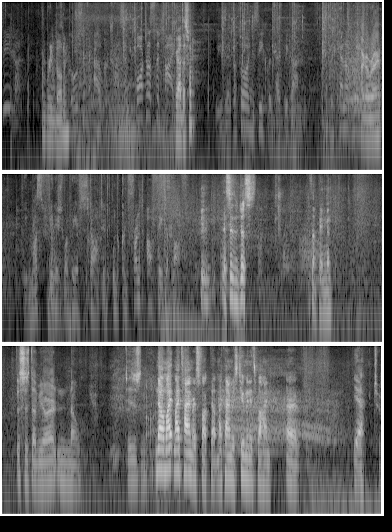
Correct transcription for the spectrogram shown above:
seagull. I'm rebuilding. Ghost of Alcatraz have bought us the time. You got this one? We. The thawing sequence has begun. We cannot wait. I go right. We must finish what we have started and confront our fate above. This isn't just. What's up, Pingman? This is WR. No. It is not. No, my, my timer's fucked up. My timer's two minutes behind. Or. Yeah. Two,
